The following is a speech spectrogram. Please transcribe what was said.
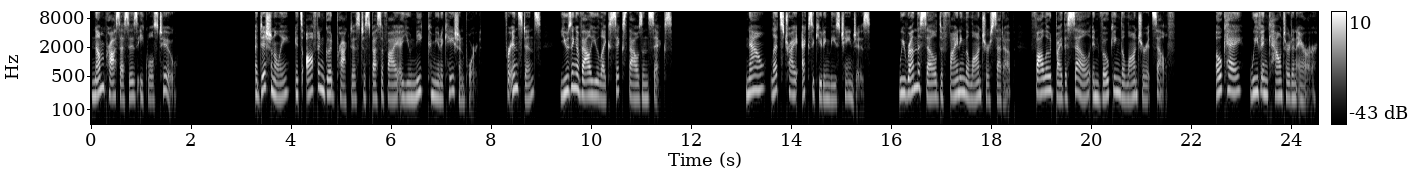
Num processes equals 2. Additionally, it's often good practice to specify a unique communication port, for instance, using a value like 6006. Now, let's try executing these changes. We run the cell defining the launcher setup, followed by the cell invoking the launcher itself. OK, we've encountered an error.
